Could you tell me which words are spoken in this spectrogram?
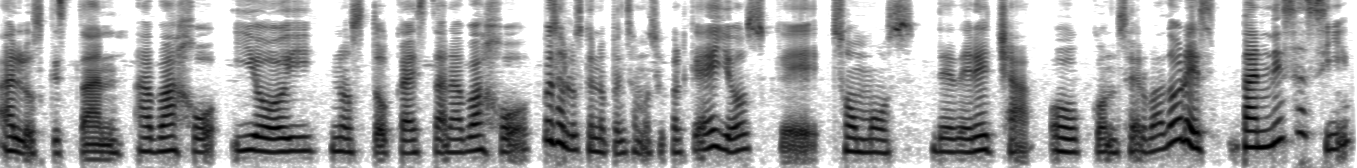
a los que están abajo y hoy nos toca estar abajo, pues a los que no pensamos igual que ellos, que somos de derecha o conservadores. Tan es así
